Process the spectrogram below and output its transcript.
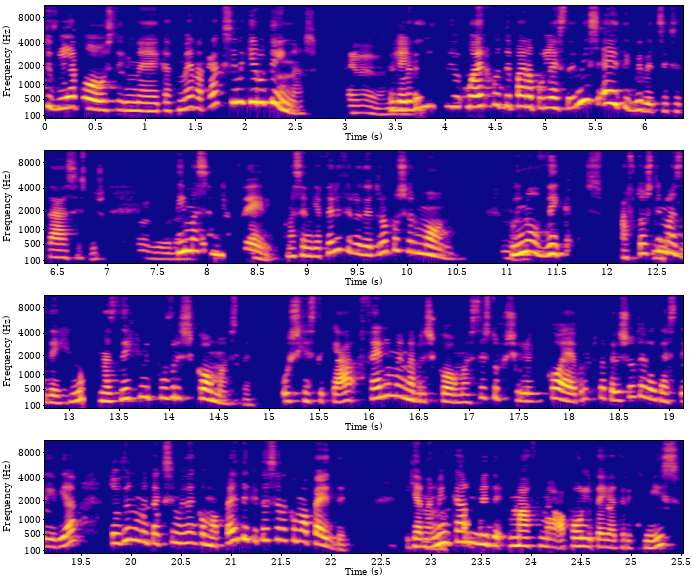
ό,τι βλέπω στην ε, καθημερινή πράξη, είναι και ρουτίνας. Ε, ναι. Δηλαδή, μου έρχονται πάρα πολλοί ασθενείς έτοιμοι με τις εξετάσεις τους. Τι μας ενδιαφέρει, Μας ενδιαφέρει η θηροδιοτρόπο ορμόνη, που είναι ο δείκτης. Αυτό τι ναι. μας δείχνει, Μας δείχνει πού βρισκόμαστε. Ουσιαστικά θέλουμε να βρισκόμαστε στο φυσιολογικό εύρος που τα περισσότερα εργαστήρια το δίνουν μεταξύ 0,5 και 4,5 για να μην κάνουμε μάθημα απόλυτα ιατρικής,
